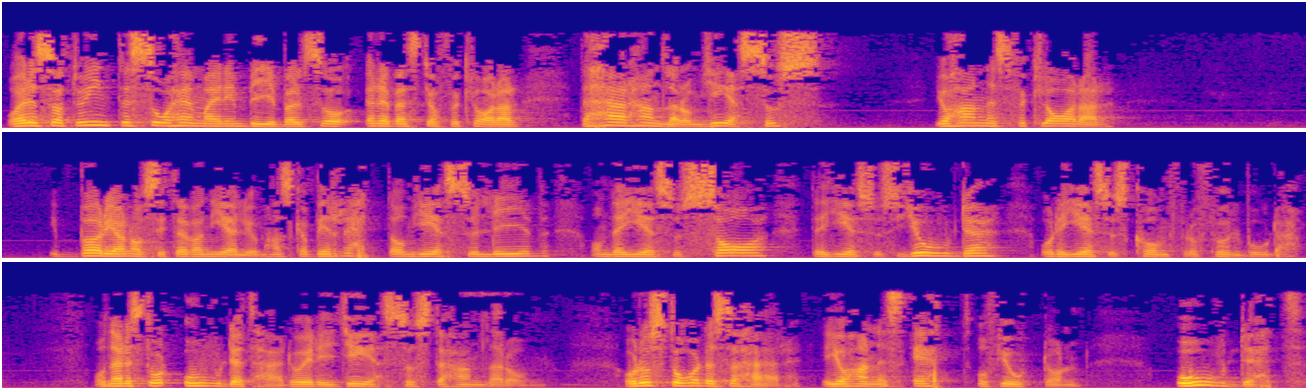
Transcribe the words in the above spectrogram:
Och är det så att du inte är så hemma i din bibel så är det bäst jag förklarar. Det här handlar om Jesus. Johannes förklarar i början av sitt evangelium. Han ska berätta om Jesu liv, om det Jesus sa, det Jesus gjorde och det Jesus kom för att fullborda. Och när det står ordet här, då är det Jesus det handlar om. Och då står det så här i Johannes 1 och 14. Ordet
